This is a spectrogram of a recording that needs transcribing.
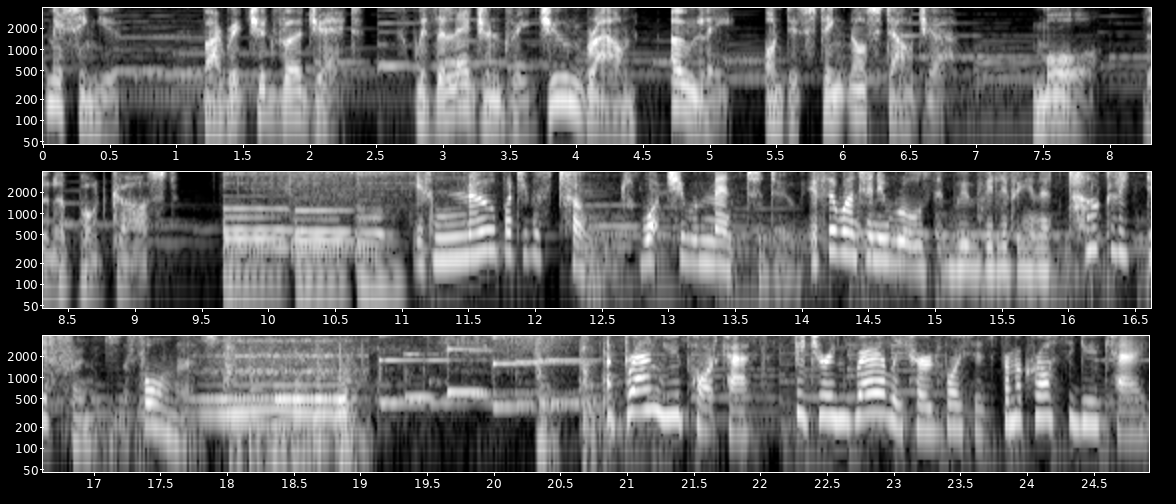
Missing You by Richard Vergette with the legendary June Brown only on Distinct Nostalgia. More than a podcast. If nobody was told what you were meant to do, if there weren't any rules, we would be living in a totally different format. A brand new podcast featuring rarely heard voices from across the UK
